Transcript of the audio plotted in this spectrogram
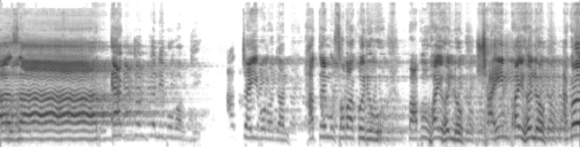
হাজার। একজনকে নিব বাবজি চাইব না যান হাতে মুসাফা করিব বাবু ভাই হইল, শাহিন ভাই হইল। আগো,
